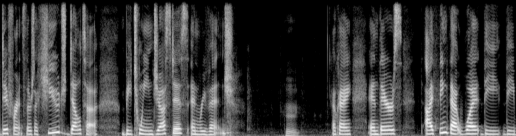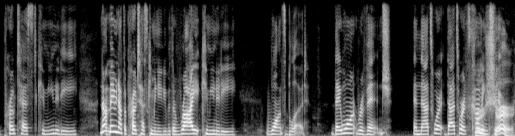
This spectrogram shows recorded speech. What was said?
difference. There's a huge delta between justice and revenge. Okay? And there's i think that what the the protest community not maybe not the protest community but the riot community wants blood. They want revenge and that's where that's where it's coming For to sure.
